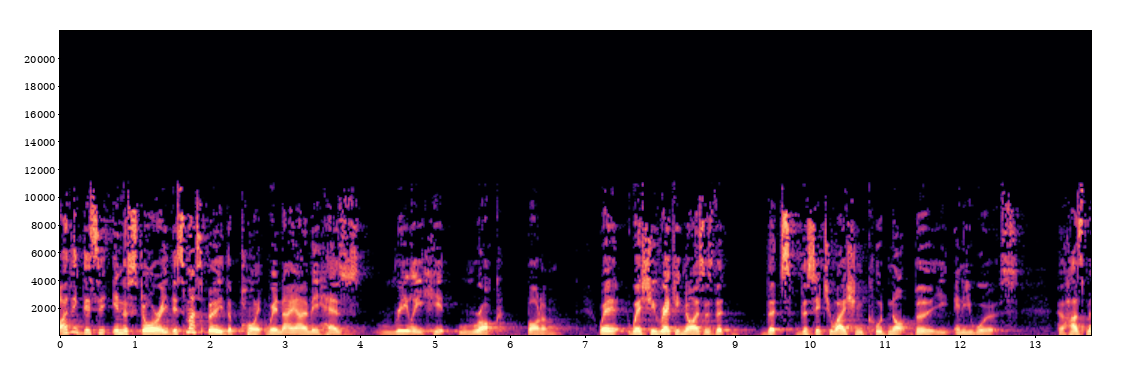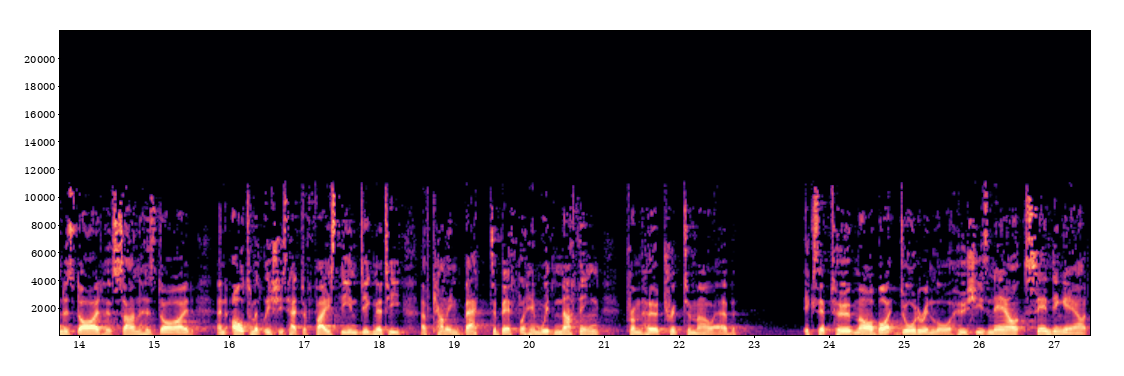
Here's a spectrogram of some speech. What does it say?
I think this in the story, this must be the point where Naomi has really hit rock bottom, where, where she recognises that, that the situation could not be any worse. Her husband has died, her son has died, and ultimately she's had to face the indignity of coming back to Bethlehem with nothing from her trip to Moab except her Moabite daughter in law, who she's now sending out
